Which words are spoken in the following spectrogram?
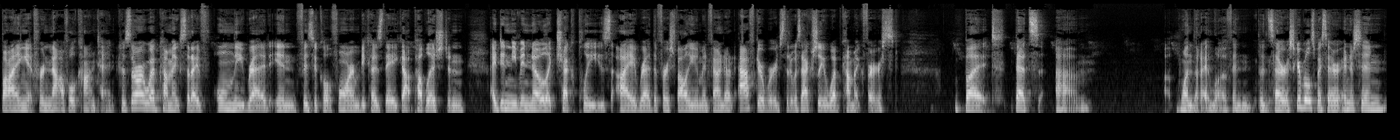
buying it for novel content because there are web comics that I've only read in physical form because they got published and I didn't even know like check please. I read the first volume and found out afterwards that it was actually a web comic first. But that's um one that I love. And then Sarah Scribbles by Sarah Anderson,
